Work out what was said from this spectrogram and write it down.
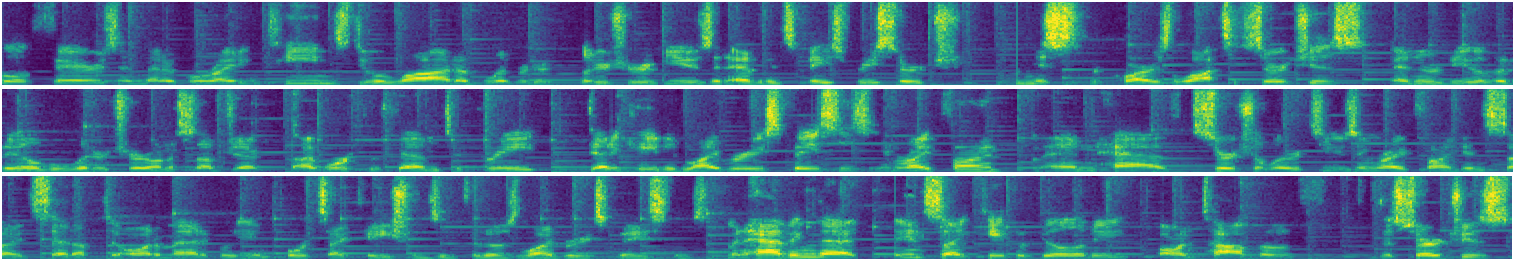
affairs and medical writing teams do a lot of literature reviews and evidence based research. And this requires lots of searches and a review of available literature on a subject. I've worked with them to create dedicated library spaces in RightFind and have search alerts using RightFind Insight set up to automatically import citations into those library spaces. And having that insight capability on top of the searches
